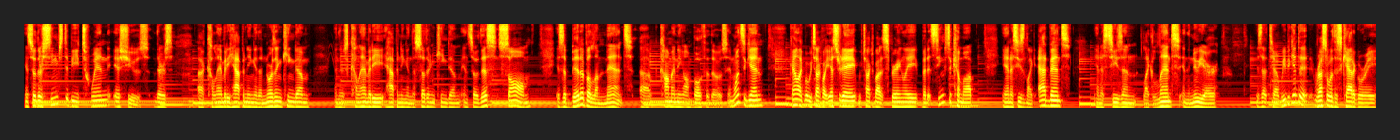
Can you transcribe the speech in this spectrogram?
And so there seems to be twin issues. There's a calamity happening in the northern kingdom, and there's calamity happening in the southern kingdom. And so this psalm is a bit of a lament, uh, commenting on both of those. And once again, kind of like what we talked about yesterday, we've talked about it sparingly, but it seems to come up in a season like Advent, in a season like Lent in the New Year, is that uh, we begin to wrestle with this category.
